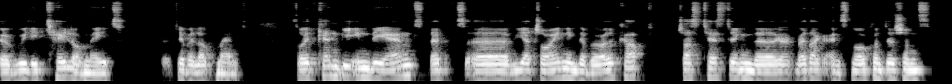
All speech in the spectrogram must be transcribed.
a really tailor-made development. So it can be in the end that uh, we are joining the World Cup, just testing the weather and snow conditions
